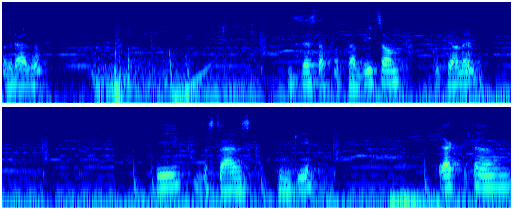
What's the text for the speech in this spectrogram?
od razu. Zestaw pod tablicą, kupiony. I dostałem skinki. Jak ten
